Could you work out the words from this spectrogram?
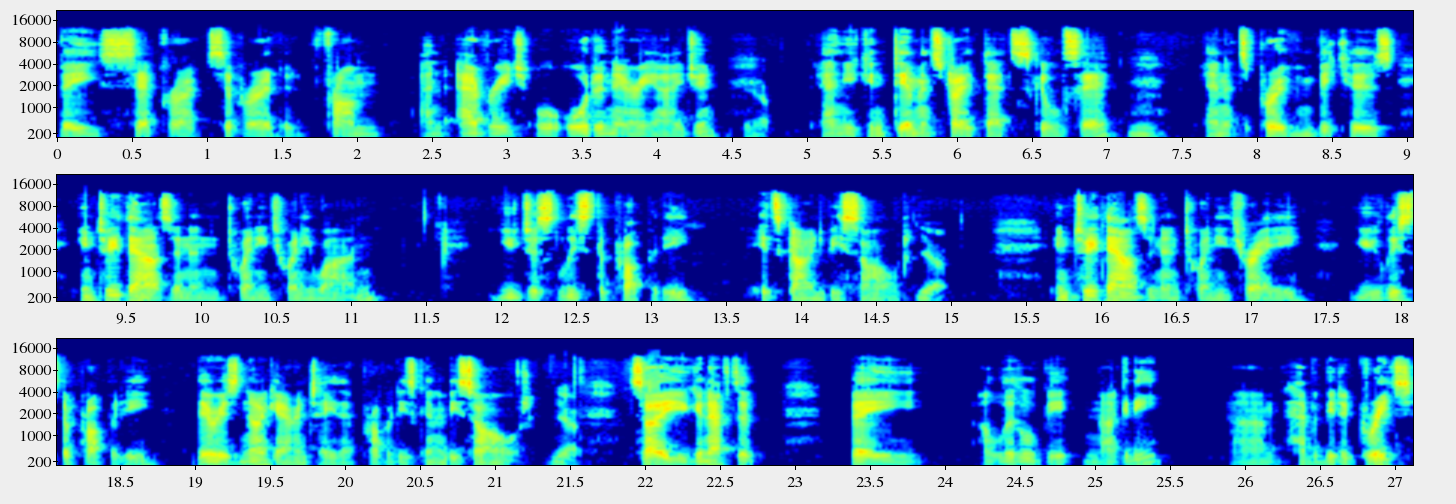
be separate separated from an average or ordinary agent Yep. and you can demonstrate that skill set Mm. and it's proven because in 2020 21 you just list the property it's going to be sold Yep. in 2023 you list the property there is no guarantee that property is going to be sold Yep. so you're going to have to be a little bit nuggety um, have a bit of grit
